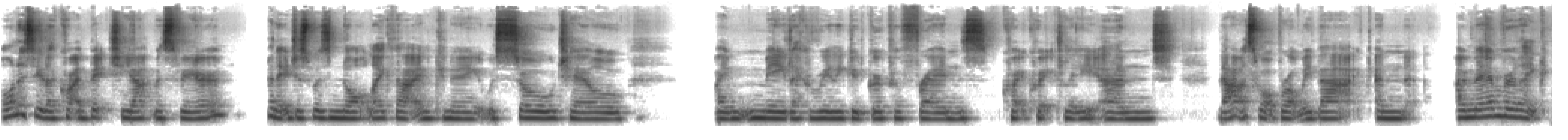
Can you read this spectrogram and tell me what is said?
honestly, like quite a bitchy atmosphere. And it just was not like that in canoeing. It was so chill. I made like a really good group of friends quite quickly and that was what brought me back. And I remember like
